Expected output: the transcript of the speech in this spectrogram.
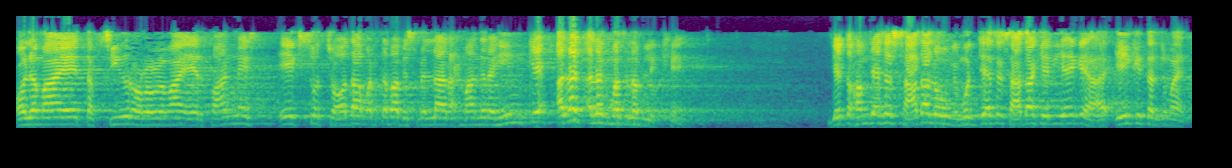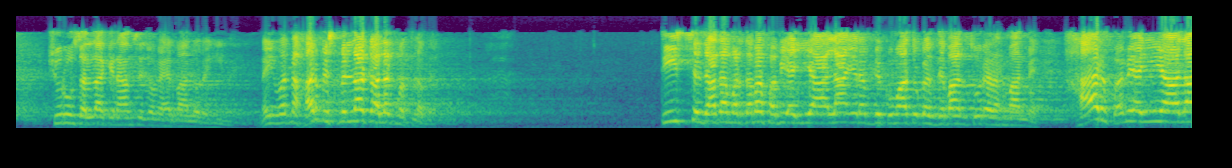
उलमाए तफसीर और उलमाए इरफान ने 114 मरतबा बिस्मिल्लाहमान रहीम के अलग अलग मतलब लिखे हैं। ये तो हम जैसे सादा लोग हैं मुझ जैसे सादा के लिए है कि हाँ, एक ही तर्जुमा है। शुरू सल्लाह के नाम से जो मेहरबान और रहीम है। नहीं वरना हर बिस्मिल्लाह का अलग मतलब है। तीस से ज़्यादा मरतबा फबी अला रब कुमात का जबान सूर रहमान में। हर फबी अला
